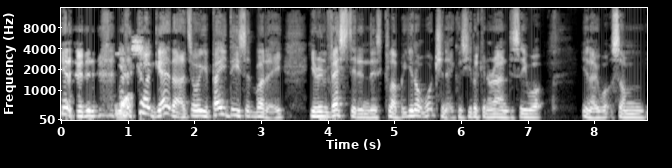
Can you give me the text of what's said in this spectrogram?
You know, yes. I can't get that at all. You pay decent money, you're invested in this club, but you're not watching it because you're looking around to see what you know what some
